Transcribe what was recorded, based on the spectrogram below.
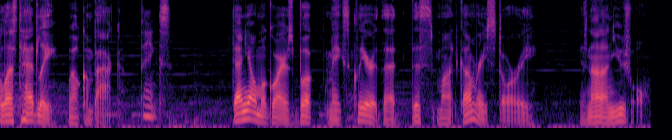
Celeste Headlee, welcome back. Thanks. Danielle McGuire's book makes clear that this Montgomery story is not unusual.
